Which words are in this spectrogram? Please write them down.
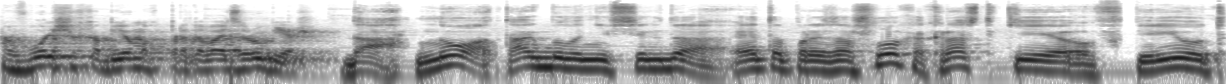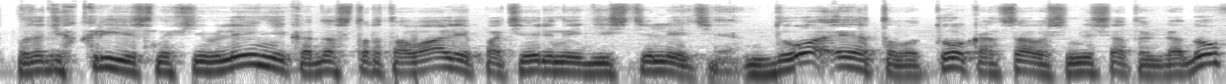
в больших объемах продавать за рубеж. Да, но так было не всегда. Это произошло как раз-таки в период вот этих кризисных явлений, когда стартовали потерянные десятилетия. До этого, до конца 80-х годов,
